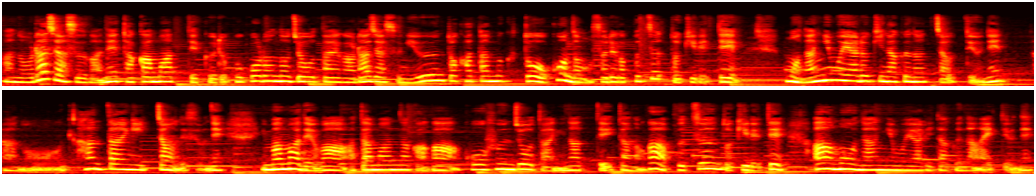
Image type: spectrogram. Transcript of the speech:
あのラジャスがね高まってくる心の状態がラジャスにうーんと傾くと今度もそれがプツッと切れてもう何にもやる気なくなっちゃうっていうねあの反対に行っちゃうんですよね。今までは頭の中が興奮状態になっていたのがプツンと切れてああもう何にもやりたくないっていうね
